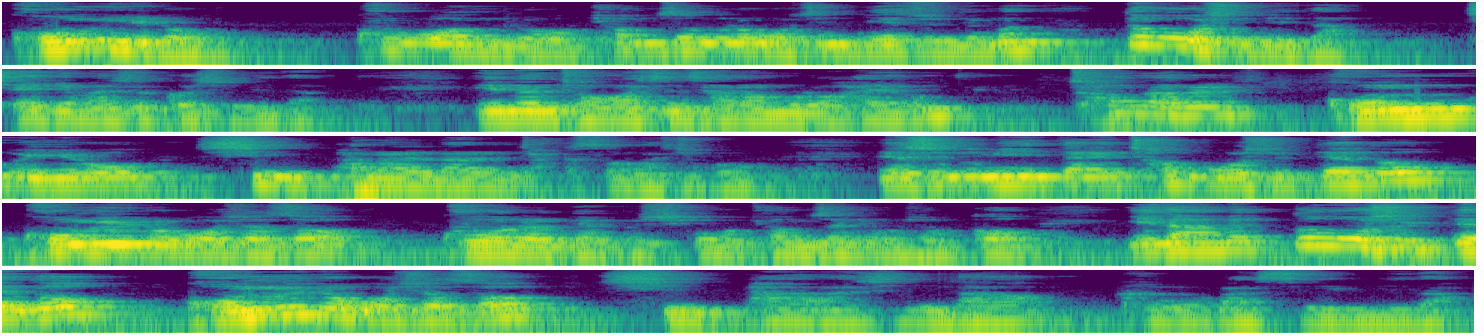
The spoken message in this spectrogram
공의로, 구원으로, 겸손으로 오신 예수님은 또 오십니다. 재림하실 것입니다. 이는 정하신 사람으로 하여금 천하를 공의로 심판할 날을 작성하시고 예수님이 이 땅에 처음 오실 때도 공의로 오셔서 구원을 베푸시고 겸손히 오셨고 이 다음에 또 오실 때도 공의로 오셔서 심판하신다 그 말씀입니다.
